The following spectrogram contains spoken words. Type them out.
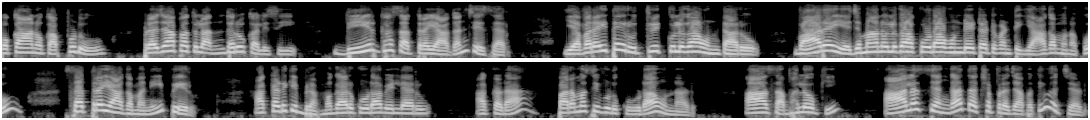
ఒకానొకప్పుడు ప్రజాపతులందరూ కలిసి దీర్ఘ సత్రయాగం చేశారు. ఎవరైతే ఋత్విక్కులుగా ఉంటారో వారే యజమానులుగా కూడా ఉండేటటువంటి యాగమునకు సత్రయాగమని పేరు. అక్కడికి బ్రహ్మగారు కూడా వెళ్ళారు. అక్కడ పరమశివుడు కూడా ఉన్నాడు. ఆ సభలోకి ఆలస్యంగా దక్ష ప్రజాపతి వచ్చాడు.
